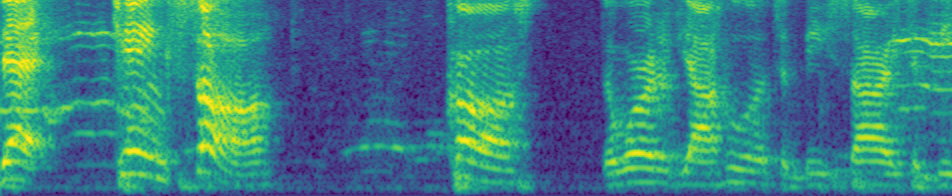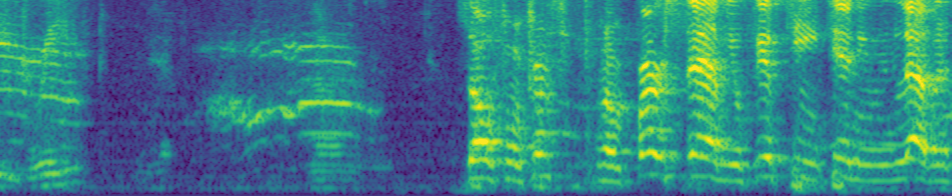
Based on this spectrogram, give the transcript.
that King Saul caused the word of Yahuwah to be sorry, to be grieved? So from from 1 Samuel 15, 10, and 11,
